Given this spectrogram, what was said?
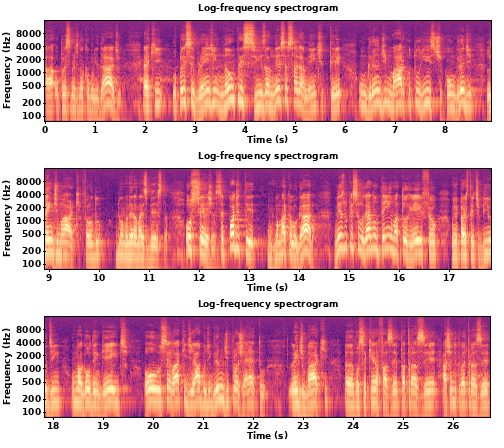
a, o placement na comunidade, é que o place branding não precisa necessariamente ter um grande marco turístico, um grande landmark, falando de uma maneira mais besta. Ou seja, você pode ter uma marca lugar, mesmo que esse lugar não tenha uma Torre Eiffel, um Empire State Building, uma Golden Gate, ou sei lá que diabo de grande projeto, landmark, uh, você queira fazer para trazer, achando que vai trazer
